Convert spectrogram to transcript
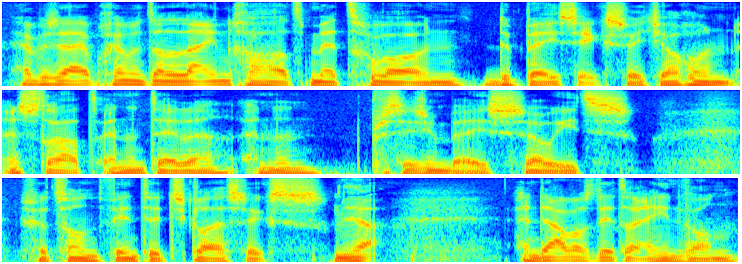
Hebben zij op een gegeven moment een lijn gehad met gewoon de basics. Weet je wel? Gewoon een strat en een tele en een precision bass, zoiets. Een soort van vintage classics. Ja. En daar was dit er één van.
